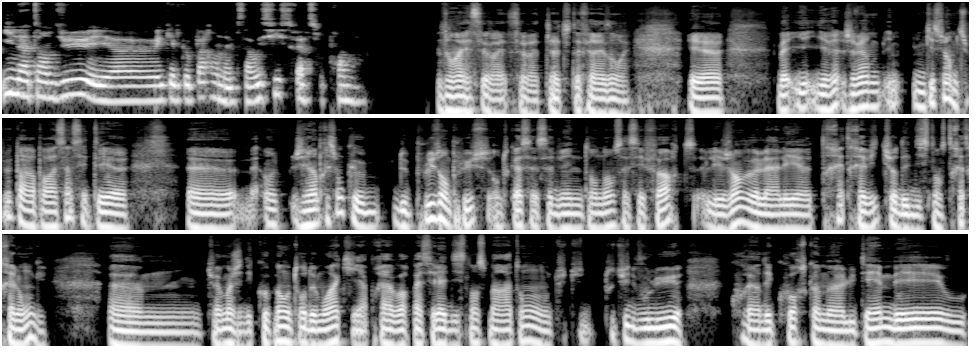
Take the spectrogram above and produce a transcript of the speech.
inattendu et, et, quelque part on aime ça aussi se faire surprendre. Ouais, c'est vrai, c'est vrai, tu as tout à fait raison. Ouais. Et bah, j'avais une question un petit peu par rapport à ça, c'était euh, bah, j'ai l'impression que de plus en plus, en tout cas ça, ça, devient une tendance assez forte, les gens veulent aller euh, très très vite sur des distances très très longues. Euh, tu vois, moi j'ai des copains autour de moi qui, après avoir passé la distance marathon, ont tout, tout de suite voulu courir des courses comme euh, l'UTMB ou,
